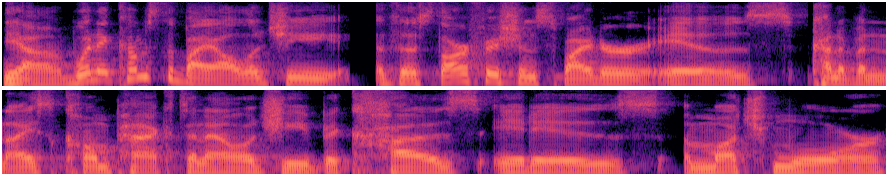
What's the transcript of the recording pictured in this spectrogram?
Yeah, when it comes to biology, the starfish and spider is kind of a nice compact analogy because it is much more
